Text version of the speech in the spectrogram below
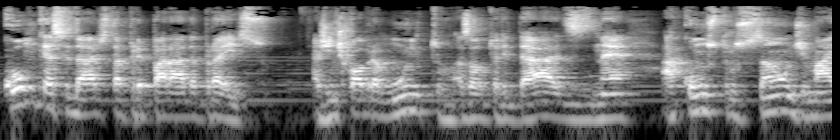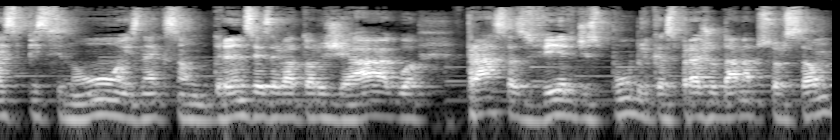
como que a cidade está preparada para isso? A gente cobra muito as autoridades, né? A construção de mais piscinões, né? Que são grandes reservatórios de água, praças verdes públicas para ajudar na absorção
